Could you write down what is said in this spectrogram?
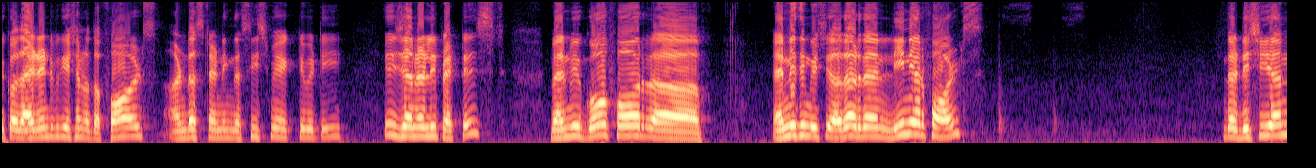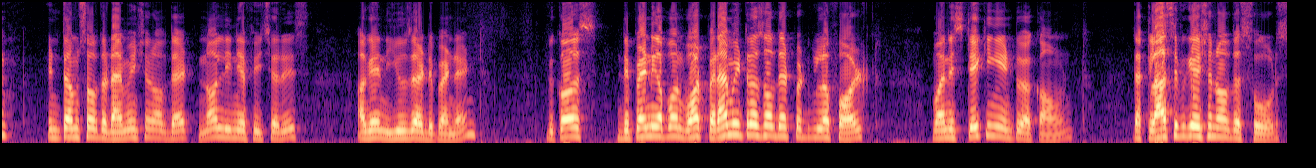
because identification of the faults understanding the seismic activity is generally practiced. When we go for uh, anything which is other than linear faults the decision in terms of the dimension of that non-linear feature is again user dependent because depending upon what parameters of that particular fault one is taking into account the classification of the source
